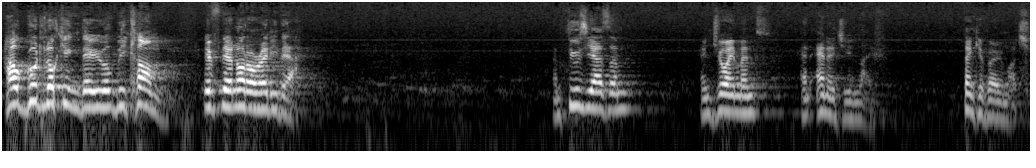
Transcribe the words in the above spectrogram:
how good looking they will become if they're not already there. enthusiasm, enjoyment, and energy in life. Thank you very much.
